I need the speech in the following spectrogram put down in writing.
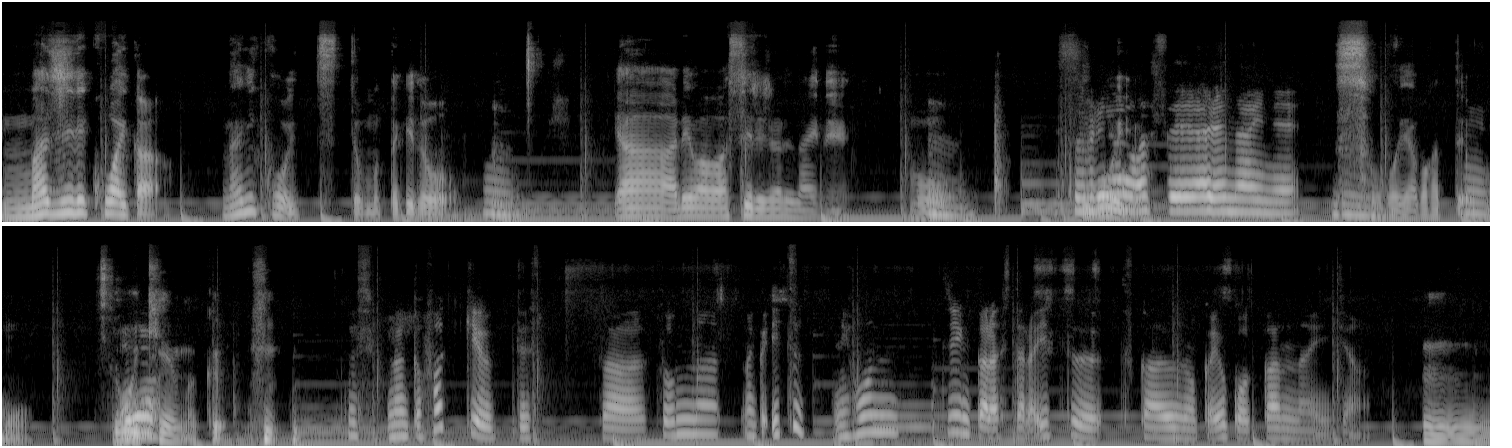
う。マジで怖いから。何こいつって思ったけど、うんいやー、あれは忘れられないね。もう、うんすそれは忘れられないね。そう、やばかったよ。うんもう、すごい剣幕。確かなんかファッキューってさそんななんかいつ日本人からしたらいつ使うのかよくわかんないじゃん。うん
